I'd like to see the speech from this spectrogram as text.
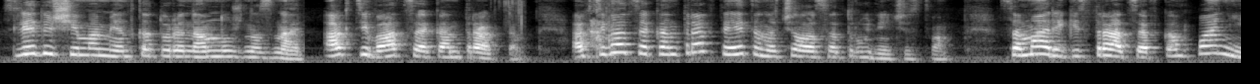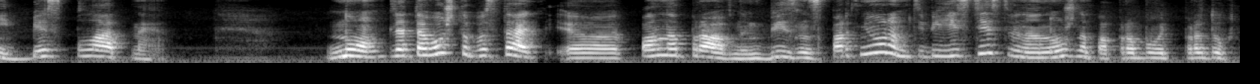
Следующий момент, который нам нужно знать. Активация контракта. Активация контракта – это начало сотрудничества. Сама регистрация в компании бесплатная. Но для того, чтобы стать э, полноправным бизнес-партнером, тебе, естественно, нужно попробовать продукт.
